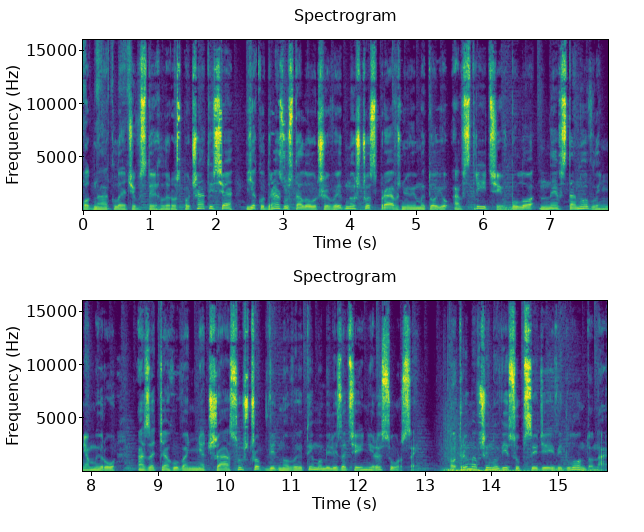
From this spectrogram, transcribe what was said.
Однак лечі встигли розпочатися, як одразу стало очевидно, що справжньою метою австрійців було не встановлення миру, а затягування часу, щоб відновити мобілізаційні ресурси. Отримавши нові субсидії від Лондона,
